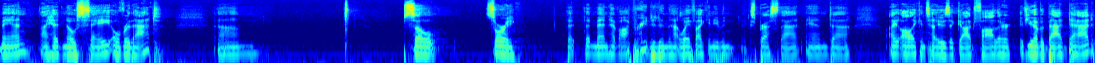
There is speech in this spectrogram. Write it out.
man. I had no say over that. Um, so, sorry that, that men have operated in that way, if I can even express that. And uh, I, all I can tell you is that God Father, if you have a bad dad,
